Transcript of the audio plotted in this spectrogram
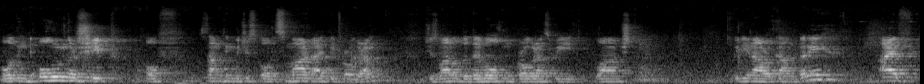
holding the ownership of something which is called the Smart IT program, which is one of the development programs we launched within our company. I have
